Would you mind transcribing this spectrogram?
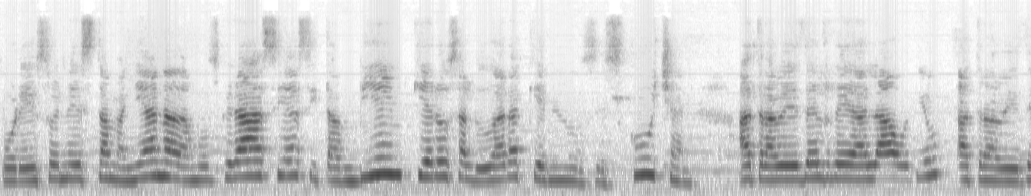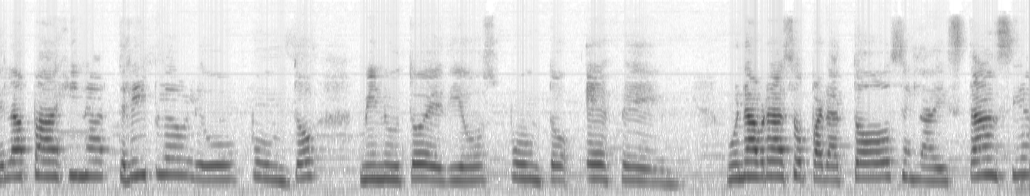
Por eso en esta mañana damos gracias y también quiero saludar a quienes nos escuchan a través del Real Audio, a través de la página www.minutodedios.fm. Un abrazo para todos en la distancia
